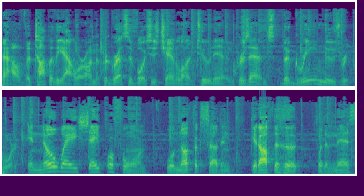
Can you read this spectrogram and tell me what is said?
Now, the top of the hour on the Progressive Voices channel on TuneIn presents the Green News Report. In no way, shape, or form will Norfolk Southern get off the hook for the mess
